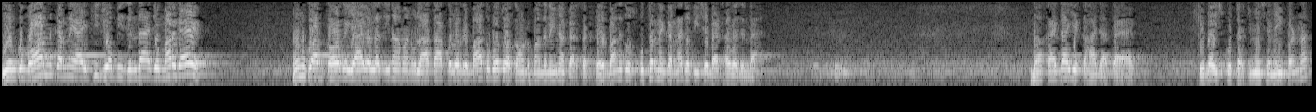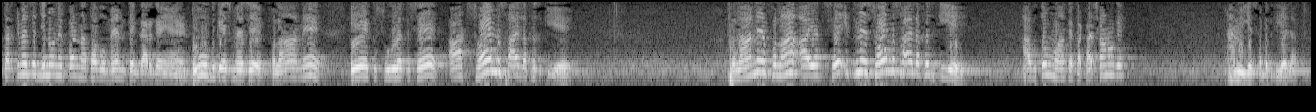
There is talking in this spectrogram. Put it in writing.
یہ ان کو وارن کرنے آئی تھی، جو ابھی زندہ ہے، جو مر گئے۔ ان کو آپ کہو گے، یا اللہ دینا امن اللہ تعقل اور بات وہ تو اکاؤنٹ بند نہیں نہ کر سکتے۔ بند تو اس پتر نے کرنا ہے جو پیچھے بیٹھا ہوا زندہ ہے۔ باقاعدہ یہ کہا جاتا ہے کہ بھائی اس کو ترجمے سے نہیں پڑھنا۔ ترجمے سے جنہوں نے پڑھنا تھا وہ محنتیں کر گئے ہیں۔ ڈوب کے اس میں سے فلاں نے ایک سورت سے آٹھ سو مسائل اخذ کیے۔ فلاں نے فلاں آیت سے اتنے سو مسائل اخذ کیے۔ اب تم وہاں کا کٹا چھانو گے۔ ہمیں یہ سبق دیا جاتا۔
